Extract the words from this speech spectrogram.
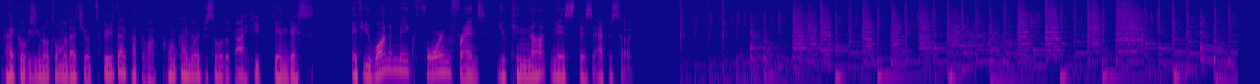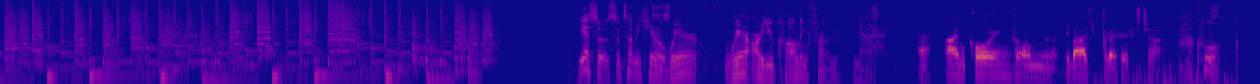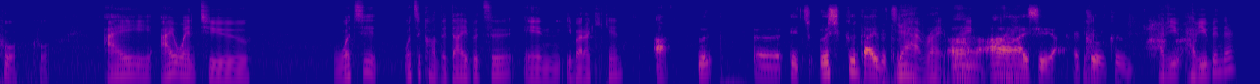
外国人の友達を作りたい方は今回のエピソードが必見です。If you want to make foreign friends, you cannot miss this episode. Yeah, so so tell me, Hiro, where where are you calling from now? Uh, I'm calling from uh, Ibaraki Prefecture. Ah, cool, cool, cool. I I went to what's it what's it called the Daibutsu in Ibaraki Ken? Uh, it's Ushiku Daibutsu. Yeah, right, Ah, right. ah, right. I see. Uh, Cool, cool. Have you have you been there?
